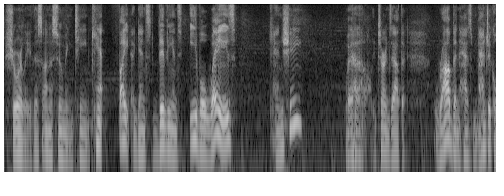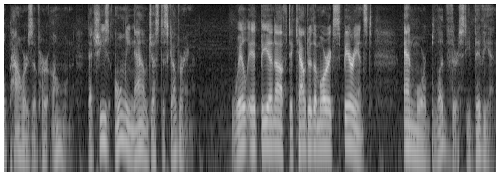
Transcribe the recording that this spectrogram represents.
Surely this unassuming teen can't fight against Vivian's evil ways, can she? Well, it turns out that Robin has magical powers of her own that she's only now just discovering. Will it be enough to counter the more experienced and more bloodthirsty Vivian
